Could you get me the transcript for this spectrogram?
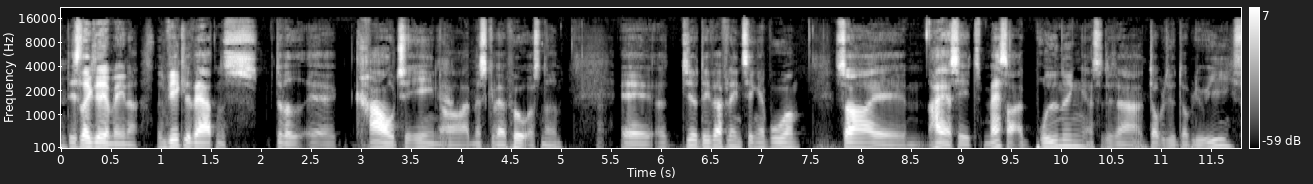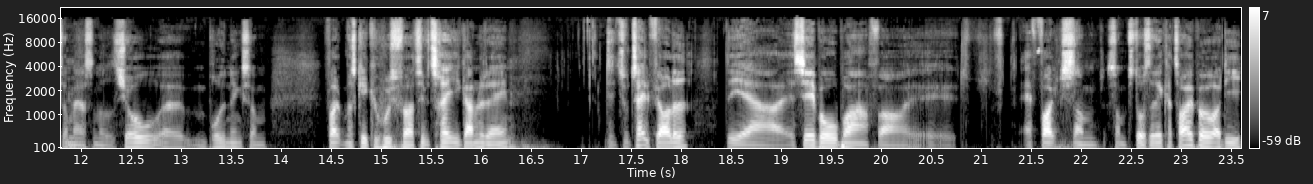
Det er slet ikke det, jeg mener. Den virkelige verdens, du ved, øh, krav til en, ja. og at man skal være på og sådan noget. Ja. Øh, og det, det er i hvert fald en ting, jeg bruger. Så øh, har jeg set masser af brydning, altså det der WWE, som mm. er sådan noget show-brydning, øh, som folk måske kan huske fra TV3 i gamle dage. Mm. Det er totalt fjollet. Det er sæbeopera for øh, af folk, som, som stort set ikke har tøj på, og de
